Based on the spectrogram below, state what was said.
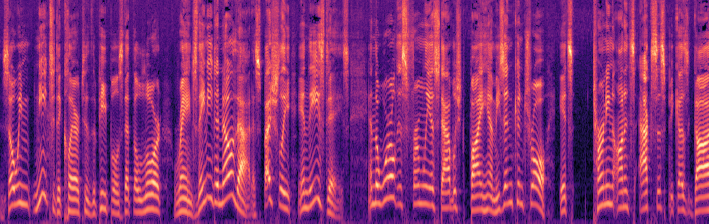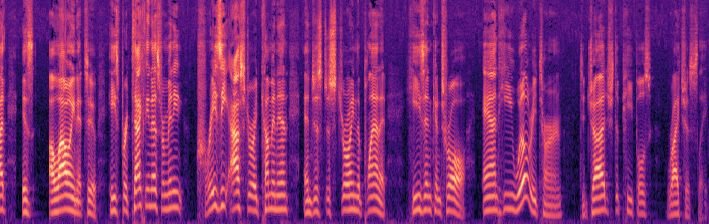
And so we need to declare to the peoples that the Lord reigns. They need to know that, especially in these days. And the world is firmly established by Him. He's in control. It's turning on its axis because God is allowing it to. He's protecting us from any crazy asteroid coming in and just destroying the planet. He's in control. And He will return to judge the peoples righteously.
